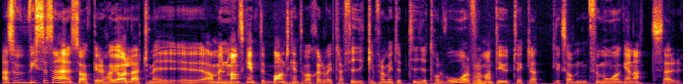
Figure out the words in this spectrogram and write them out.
Alltså vissa sådana här saker har jag lärt mig. Eh, ja, men man ska inte, barn ska inte vara själva i trafiken för de är typ 10-12 år. För Mm. de har inte utvecklat liksom, förmågan att här,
